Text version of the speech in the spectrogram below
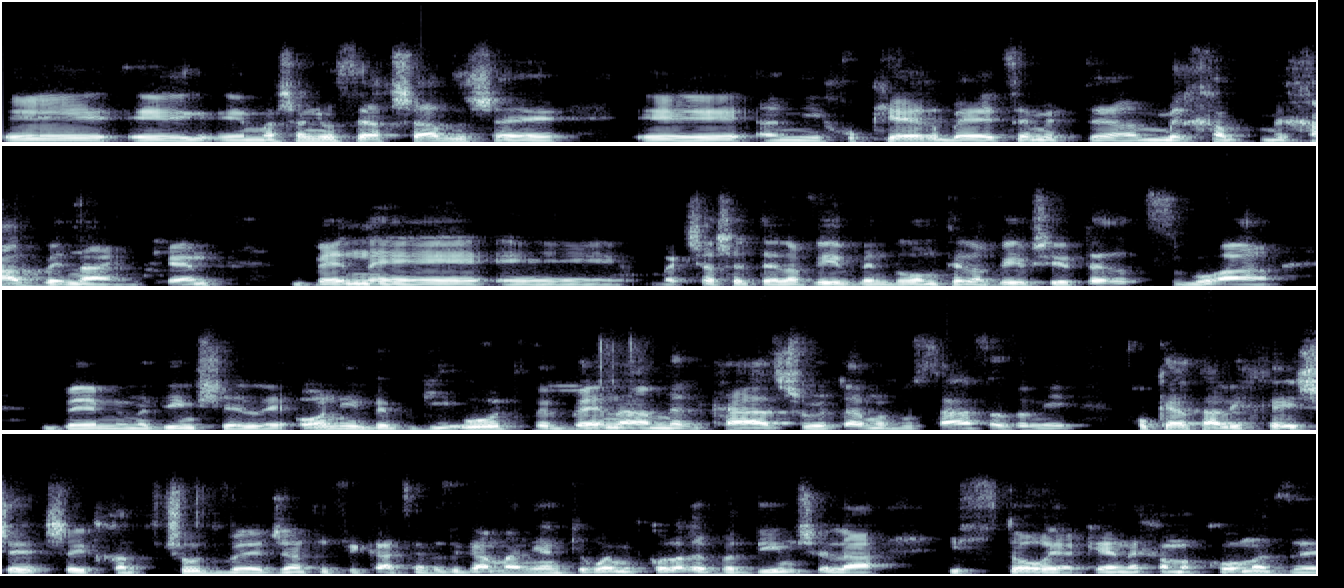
ומה שאני עושה עכשיו זה שאני חוקר בעצם את המרחב ביניים, כן? בין, אה, אה, בהקשר של תל אביב, בין דרום תל אביב שהיא יותר צבועה בממדים של עוני ופגיעות, ובין המרכז שהוא יותר מבוסס, אז אני חוקר תהליכי של התחדשות וג'נטריפיקציה, וזה גם מעניין כי רואים את כל הרבדים של ההיסטוריה, כן, איך המקום הזה,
